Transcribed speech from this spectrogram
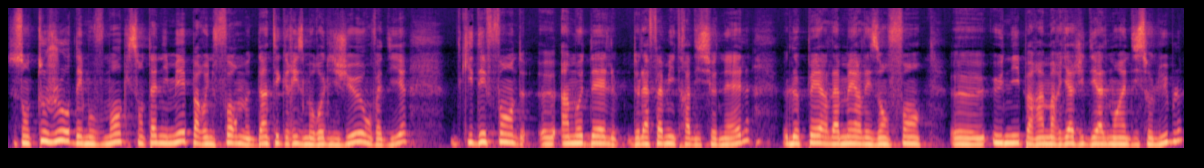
ce sont toujours des mouvements qui sont animés par une forme d'intégrisme religieux, on va dire, qui défendent euh, un modèle de la famille traditionnelle, le père, la mère, les enfants euh, unis par un mariage idéalement indissoluble,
